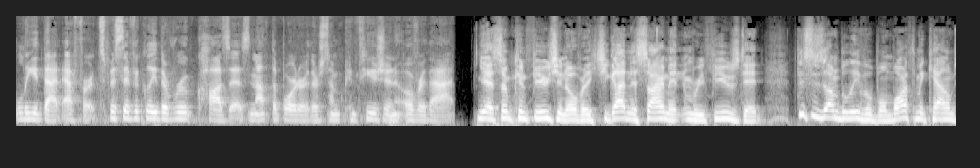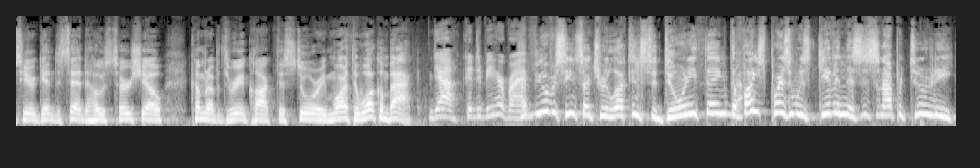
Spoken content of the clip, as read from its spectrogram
lead that effort, specifically the root causes, not the border. There's some confusion over that. Yeah, some confusion over she got an assignment and refused it. This is unbelievable. Martha MacCallum's here getting to set to host her show coming up at 3 o'clock. This story. Martha, welcome back. Yeah, good to be here, Brian. Have you ever seen such reluctance to do anything? The vice president was given this. This is an opportunity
